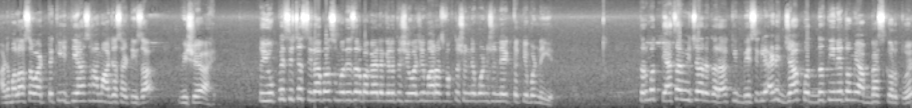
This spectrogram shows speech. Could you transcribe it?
आणि मला असं वाटतं की इतिहास हा माझ्यासाठीचा विषय आहे. तर यू पी एस सीच्या सिलेबसमध्ये जर बघायला गेलं तर शिवाजी महाराज फक्त शून्य पॉईंट शून्य एक टक्के पण नाही आहेत तर मग त्याचा विचार करा की बेसिकली आणि ज्या पद्धतीने तो मी अभ्यास करतोय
